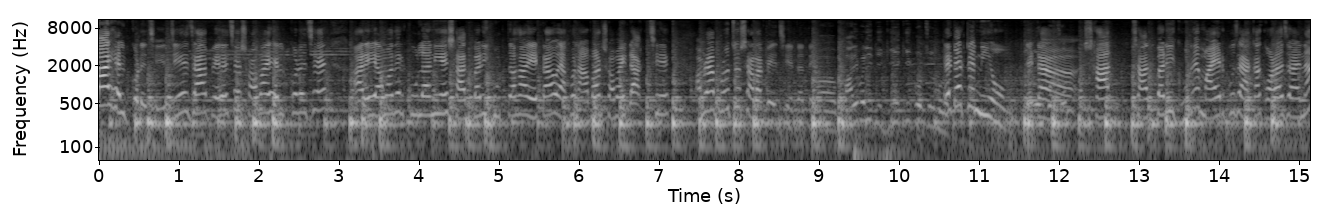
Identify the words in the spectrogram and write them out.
সবাই হেল্প করেছে। যে যা পেরেছে সবাই হেল্প করেছে। আর এই আমাদের কুলা নিয়ে সাত বাড়ি ঘুরতে হয় এটাও এখন আবার সবাই ডাকছে। আমরা প্রচুর সাড়া পেয়েছি এটাতে? এটা একটা নিয়ম যেটা সাত সাত বাড়ি ঘুরে মায়ের পূজা একা করা যায় না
